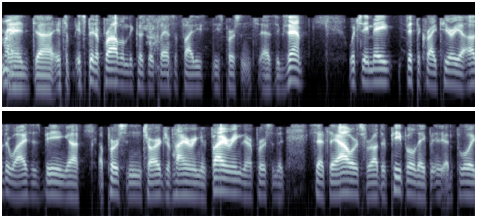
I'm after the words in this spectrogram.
Right. And uh, it's a, it's been a problem because they classify these these persons as exempt, which they may fit the criteria otherwise as being a, a person in charge of hiring and firing. They're a person that sets the hours for other people. They employ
